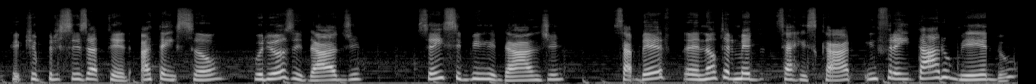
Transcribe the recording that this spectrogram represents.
o que, que precisa ter atenção, curiosidade, sensibilidade, saber é, não ter medo de se arriscar, enfrentar o medo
